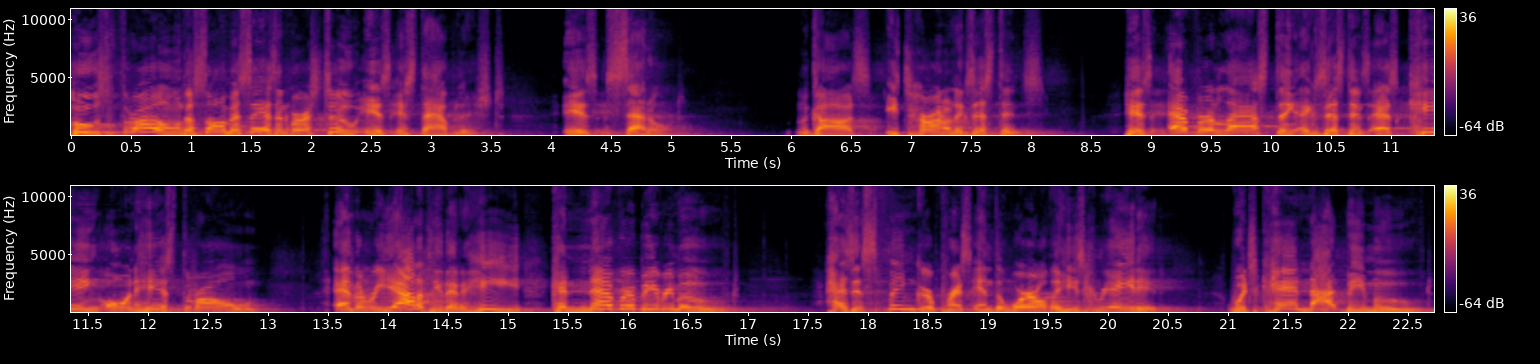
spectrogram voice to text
whose throne, the psalmist says in verse 2, is established, is settled. God's eternal existence, his everlasting existence as king on his throne, and the reality that he can never be removed has its fingerprints in the world that he's created, which cannot be moved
